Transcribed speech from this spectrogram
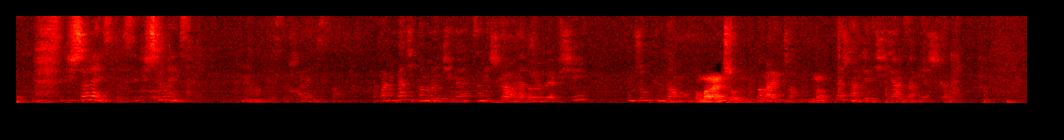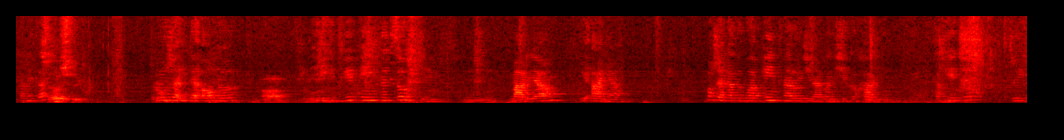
To jest jakieś szaleństwo, to jest jakieś szaleństwo. No, jest to szaleństwo. A pamiętacie tą rodzinę, co mieszkała na dole we wsi? W tym żółtym domu, Pomarańczowy. pomarańczowym. No. Też tam kiedyś chciałam zamieszkać. Pamiętacie? Coś ty. Róża i Teodor A, i ich dwie piękne córki. Maria i Ania. Boże, jaka to była piękna rodzina, jak oni się kochali. A wiecie, że ich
